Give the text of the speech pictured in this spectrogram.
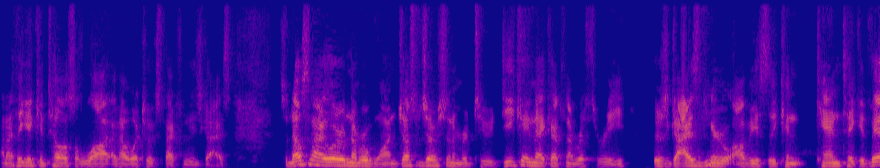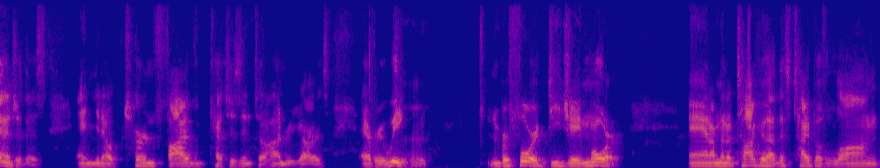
and I think it can tell us a lot about what to expect from these guys. So Nelson Agholor number one, Justin Jefferson number two, DK Metcalf number three. There's guys in here who obviously can can take advantage of this and you know turn five catches into 100 yards every week. Mhm. Number four, DJ Moore, and I'm going to talk about this type of long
